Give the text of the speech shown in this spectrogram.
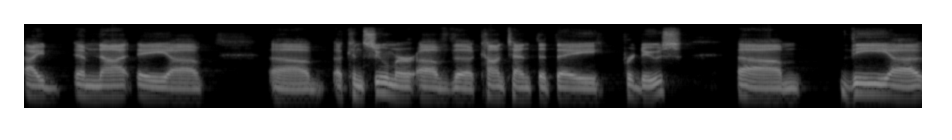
I am not a uh, uh, a consumer of the content that they produce. Um, the uh,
